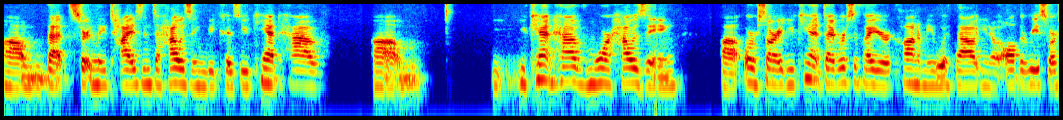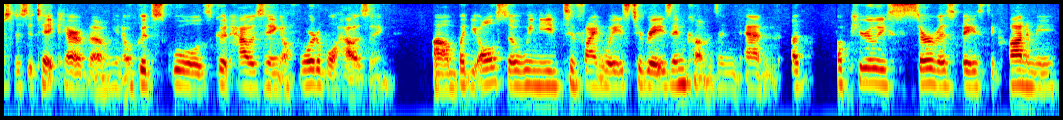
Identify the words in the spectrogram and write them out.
um, that certainly ties into housing because you can't have um, you can't have more housing uh, or sorry you can't diversify your economy without you know all the resources to take care of them you know good schools good housing affordable housing um, but you also we need to find ways to raise incomes and and a, a purely service based economy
